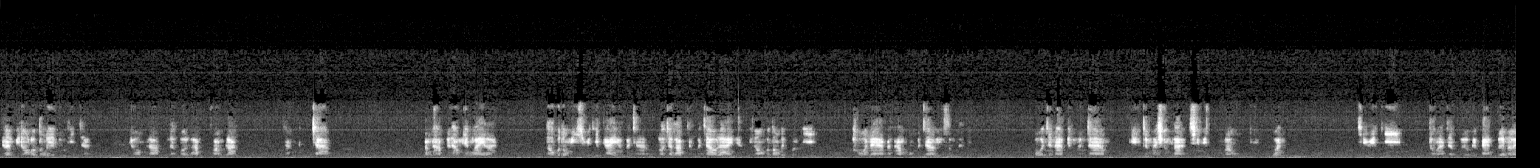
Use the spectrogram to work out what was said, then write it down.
ดังนั้นพี่น้องเราต้องเรียนรู้ที่จะยอมรับแล้วก็รับความรักจากพระเจ้า คำถาจะทำอย่างไรล่ะ เราก็ต้องมีชีวิตที่ใกล้กับพระเจ้า เราจะรับจากพระเจ้าได้เนี่ยพี่น้องก็ต้องเป็นคนที่ภาวนาประทำของพระเจ้าอยู่เสมอเพราะว่าจะน่าเป็นเหมือนน้ำที่จะมาชำระชีวิตของเราทุกวัน ชีวิตที่เราอาจจะเพื่อไปแปดเปื้อนอะไร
